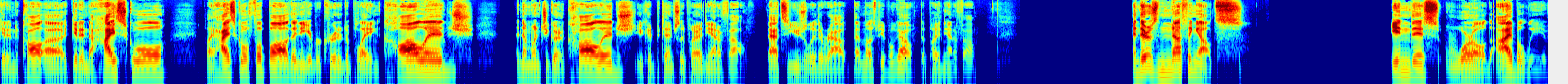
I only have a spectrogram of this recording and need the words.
get into call, uh, get into high school, play high school football, then you get recruited to play in college. And then once you go to college, you could potentially play in the NFL. That's usually the route that most people go to play in the NFL. And there's nothing else in this world, I believe,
